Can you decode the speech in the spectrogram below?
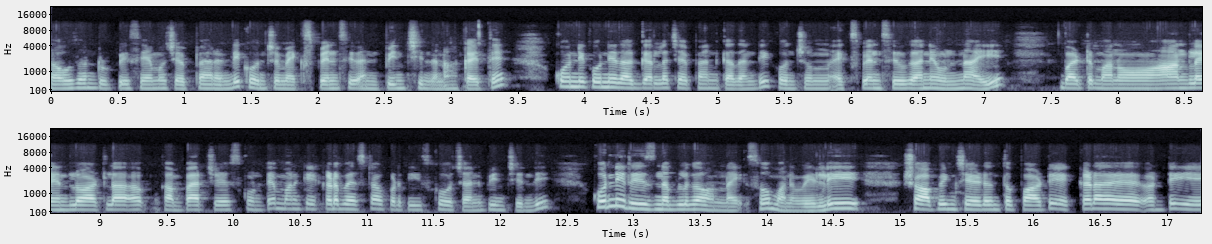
థౌజండ్ రూపీస్ ఏమో చెప్పారండి. కొంచెం ఎక్స్పెన్సివ్ అనిపించింది నాకైతే. కొన్ని కొన్ని దగ్గరలో చెప్పాను కదండి. కొంచెం ఎక్స్పెన్సివ్గానే ఉన్నాయి. బట్ మనం ఆన్లైన్లో అట్లా కంపేర్ చేసుకుంటే మనకి ఎక్కడ బెస్ట్ అక్కడ తీసుకోవచ్చు అనిపించింది. కొన్ని రీజనబుల్గా ఉన్నాయి. సో మనం వెళ్ళి షాపింగ్ చేయడంతో పాటు ఎక్కడ అంటే ఏ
